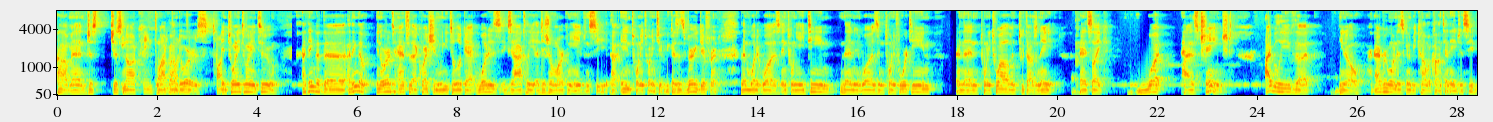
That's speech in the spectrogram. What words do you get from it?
oh man just just in, knock in knock on doors 20. in 2022 I think that the I think that in order to answer that question, we need to look at what is exactly a digital marketing agency uh, in 2022 because it's very different than what it was in 2018, than it was in 2014, and then 2012 and 2008. And it's like, what has changed? I believe that you know, everyone is going to become a content agency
